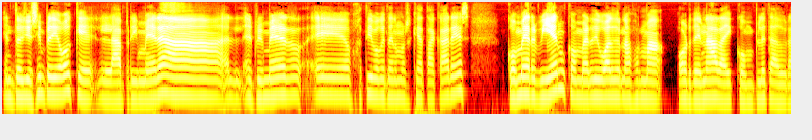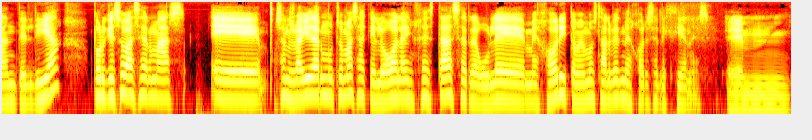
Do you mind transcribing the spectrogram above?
Entonces yo siempre digo que la primera, el primer eh, objetivo que tenemos que atacar es comer bien, comer de igual de una forma ordenada y completa durante el día, porque eso va a ser más eh, o sea, nos va a ayudar mucho más a que luego la ingesta se regule mejor y tomemos tal vez mejores elecciones. Em,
